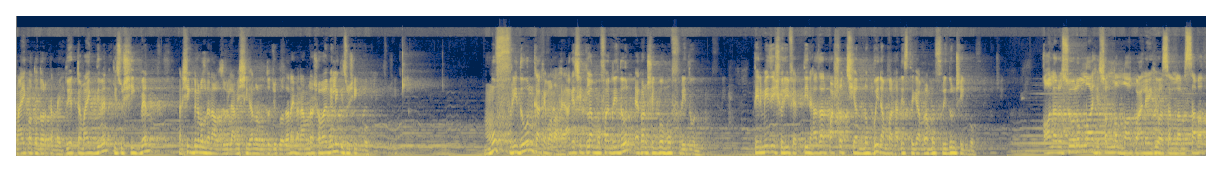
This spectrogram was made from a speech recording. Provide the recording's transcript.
মাইক অত দরকার নাই দুই একটা মাইক দিবেন কিছু শিখবেন মানে শিখবেন বলতে না আমি শিখানোর মতো যোগ্যতা নাই মানে আমরা সবাই মিলে কিছু শিখবো মুফরিদুন কাকে বলা হয় আগে শিখলাম মুফারিদুন এখন শিখবো মুফরিদুন তিরমিজি শরীফের তিন হাজার পাঁচশো ছিয়ানব্বই নাম্বার হাদিস থেকে আমরা মুফরিদুন শিখব قال رسول الله صلى الله عليه وسلم سبق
